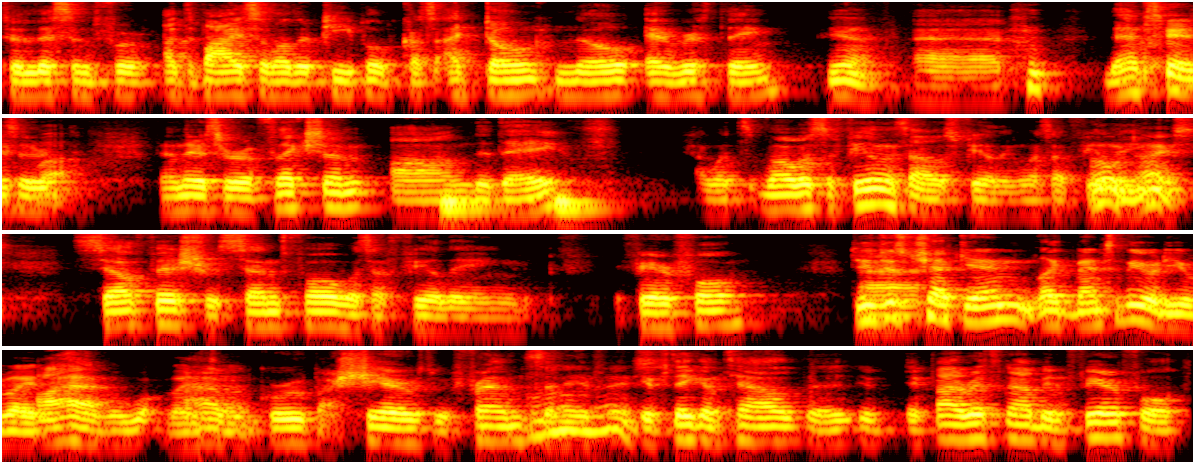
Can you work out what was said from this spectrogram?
to listen for advice of other people because I don't know everything. Yeah. Uh, then there's a then there's a reflection on the day. What's, what was the feelings I was feeling? Was I feeling Oh, feeling nice. selfish, resentful? Was I feeling f- fearful? Do you just check in like mentally, or do you write? I have a, I have a group. I share it with friends, and Oh, if, nice. if they can tell, if, if I written I've been fearful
